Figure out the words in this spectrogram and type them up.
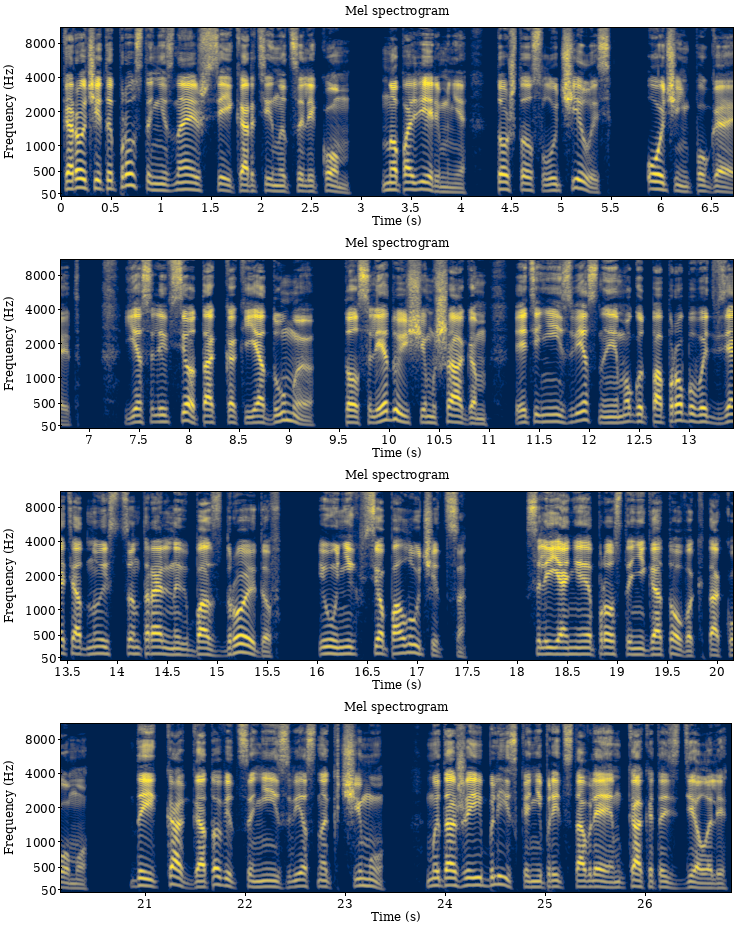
Короче, ты просто не знаешь всей картины целиком. Но поверь мне, то, что случилось, очень пугает. Если все так, как я думаю, то следующим шагом эти неизвестные могут попробовать взять одну из центральных баз дроидов, и у них все получится. Слияние просто не готово к такому. Да и как готовиться неизвестно к чему. Мы даже и близко не представляем, как это сделали.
